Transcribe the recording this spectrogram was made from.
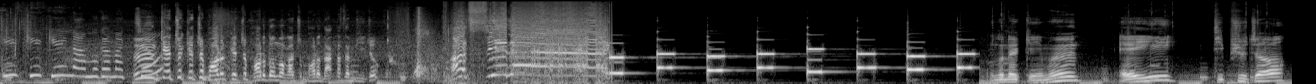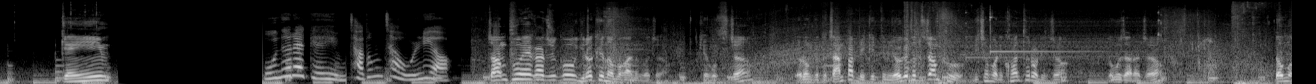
낄낄낄 나무가 맞죠? 응 깼죠 깼죠 바로 깼죠 바로 넘어갔죠. 바로 낙하산 피죠? 아 씨네! 오늘의 게임은 A 디퓨저 게임. 오늘의 게임 자동차 올리어. 점프해가지고 이렇게 넘어가는 거죠. 개고수죠? 이런 것도 짬밥이 있기 때문에 여기서도 점프. 미쳐버린 컨트롤이죠. 너무 잘하죠? 너무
